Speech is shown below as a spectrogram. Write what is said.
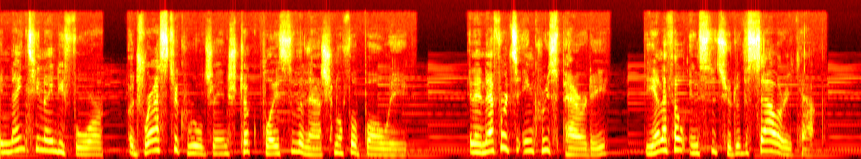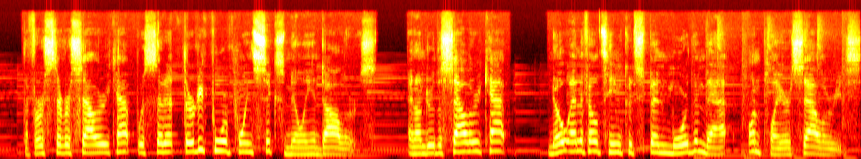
In 1994, a drastic rule change took place to the National Football League. In an effort to increase parity, the NFL instituted the salary cap. The first ever salary cap was set at $34.6 million, and under the salary cap, no NFL team could spend more than that on player salaries.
